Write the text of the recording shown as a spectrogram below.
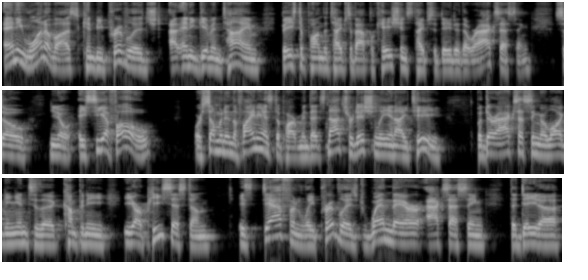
any one of us can be privileged at any given time based upon the types of applications, types of data that we're accessing. So, you know, a CFO or someone in the finance department that's not traditionally in IT, but they're accessing or logging into the company ERP system is definitely privileged when they're accessing the data,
